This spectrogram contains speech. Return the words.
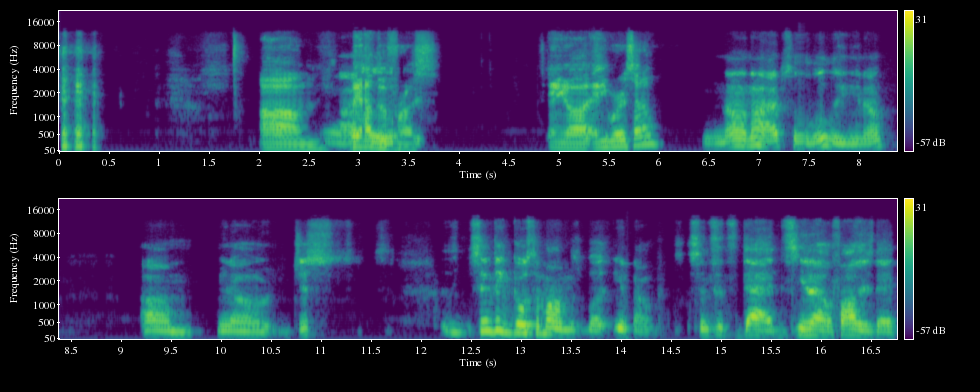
um, yeah, but I'll do it for us. Any uh, any words, Sato? No, no, absolutely. You know, um, you know, just same thing goes to moms, but you know, since it's dad's, you know, Father's Day,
